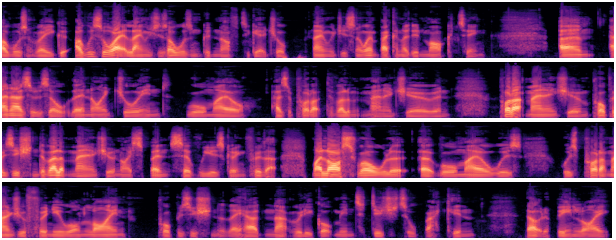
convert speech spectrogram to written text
I wasn't very good. I was all right at languages. I wasn't good enough to get a job languages. And I went back and I did marketing. Um, and as a result, then I joined Royal Mail as a product development manager and product manager and proposition development manager. And I spent several years going through that. My last role at, at Royal Mail was was product manager for a new online proposition that they had, and that really got me into digital back in. That would have been like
